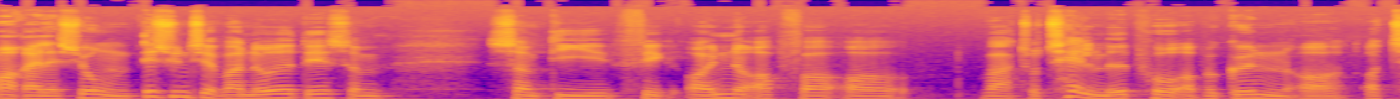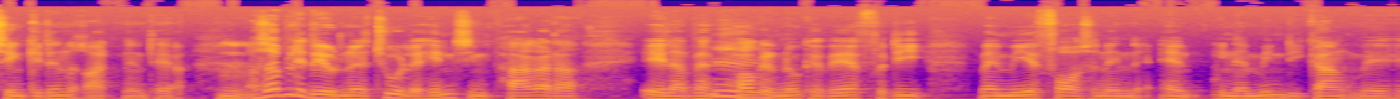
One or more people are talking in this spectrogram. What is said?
og relationen. Det synes jeg var noget af det, som, som de fik øjnene op for og var totalt med på at begynde at, at tænke i den retning der. Mm. Og så bliver det jo naturligt at hente sine pakker der, eller hvad mm. pokker det nu kan være, fordi man mere får sådan en, en, en almindelig gang med,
